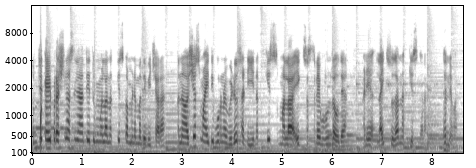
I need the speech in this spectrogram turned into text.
तुमचे काही प्रश्न असले ना ते तुम्ही मला नक्कीच कमेंटमध्ये विचारा. आणि अशाच माहितीपूर्ण व्हिडिओसाठी नक्कीच मला एक सबस्क्राईब होऊन जाऊ द्या. आणि लाईक सुद्धा नक्कीच करा. धन्यवाद.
